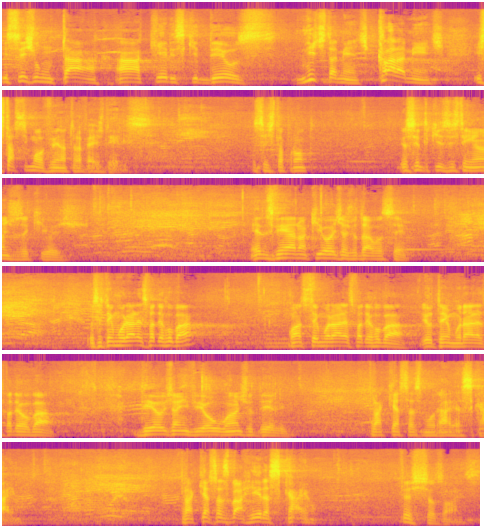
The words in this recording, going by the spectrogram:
e se juntar àqueles que Deus, nitidamente, claramente, está se movendo através deles. Você está pronto? Eu sinto que existem anjos aqui hoje. Eles vieram aqui hoje ajudar você. Você tem muralhas para derrubar? Quantos tem muralhas para derrubar? Eu tenho muralhas para derrubar. Deus já enviou o anjo dele para que essas muralhas caiam, para que essas barreiras caiam. Feche seus olhos.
